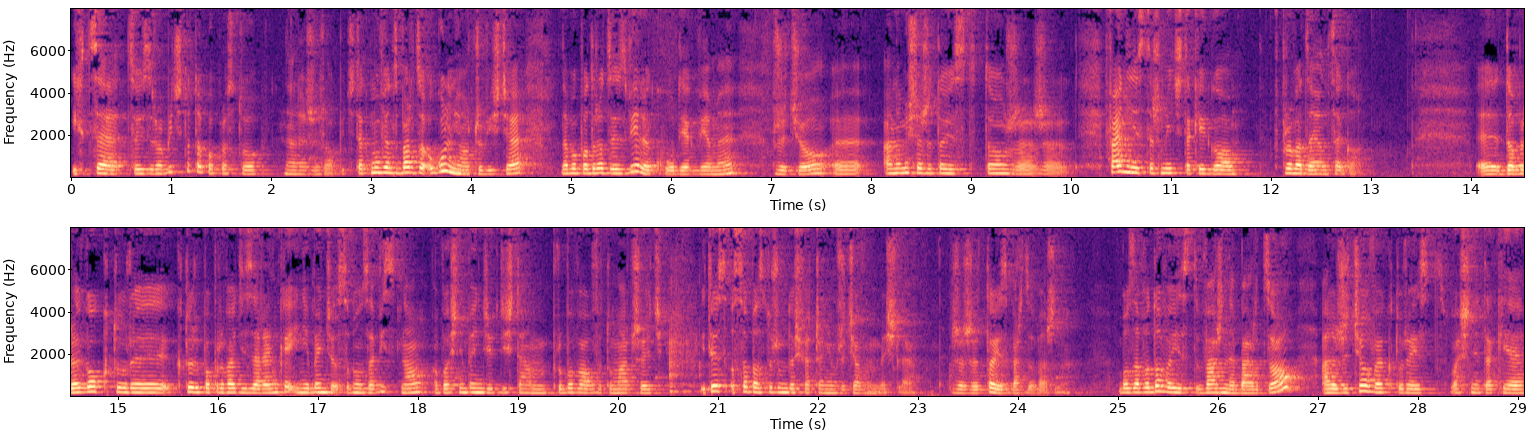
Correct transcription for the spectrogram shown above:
i chcę coś zrobić, to to po prostu należy robić. Tak mówiąc bardzo ogólnie oczywiście, no bo po drodze jest wiele kłód, jak wiemy, w życiu, y, ale myślę, że to jest to, że, że fajnie jest też mieć takiego wprowadzającego. Y, dobrego, który, który poprowadzi za rękę i nie będzie osobą zawistną, a właśnie będzie gdzieś tam próbował wytłumaczyć. I to jest osoba z dużym doświadczeniem życiowym, myślę, że, że to jest bardzo ważne bo zawodowe jest ważne bardzo, ale życiowe, które jest właśnie takie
